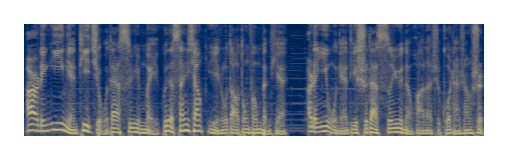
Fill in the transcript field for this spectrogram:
二零一一年第九代思域美规的三厢引入到东风本田，二零一五年第十代思域的话呢是国产上市。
